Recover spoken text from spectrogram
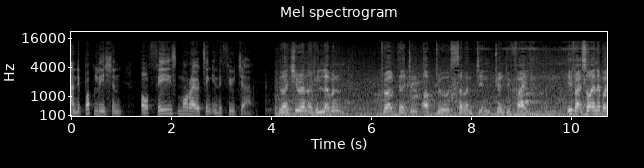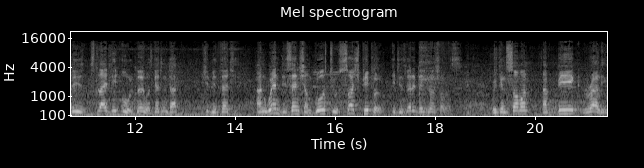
and the population or face more rioting in the future. There are children of 11, 12, 13 up to 17, 25. If I saw anybody slightly old, though it was getting dark, should be 30. And when dissension goes to such people, it is very dangerous for us. We can summon a big rally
